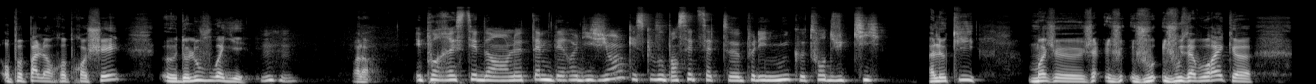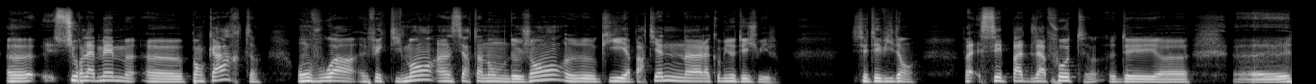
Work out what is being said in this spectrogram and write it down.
on peut pas leur reprocher de louvoyer. Mm -hmm. Voilà. Et pour rester dans le thème des religions, qu'est-ce que vous pensez de cette polémique autour du qui? Ah, Le qui? Moi, je, je, je, vous avouerai que euh, sur la même euh, pancarte, on voit effectivement un certain nombre de gens euh, qui appartiennent à la communauté juive. C'est évident. Enfin, c'est pas de la faute des, euh, euh,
